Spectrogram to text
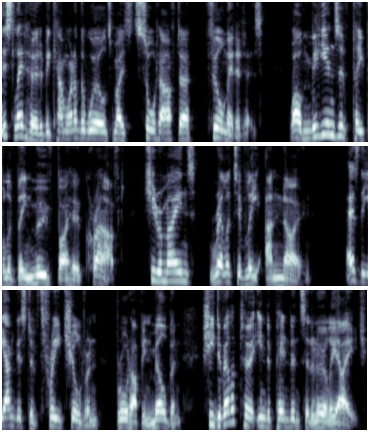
This led her to become one of the world's most sought after film editors. While millions of people have been moved by her craft, she remains relatively unknown. As the youngest of three children brought up in Melbourne, she developed her independence at an early age,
